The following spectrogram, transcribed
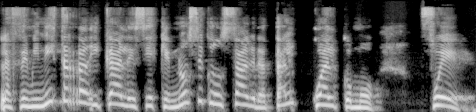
las feministas radicales, si es que no se consagra tal cual como fue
